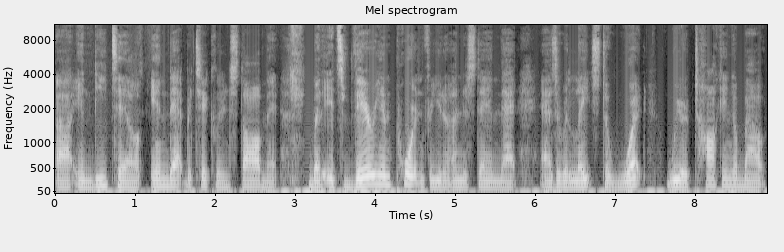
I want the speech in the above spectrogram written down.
uh, in detail in that particular installment. But it's very important for you to understand that as it relates to what we are talking about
